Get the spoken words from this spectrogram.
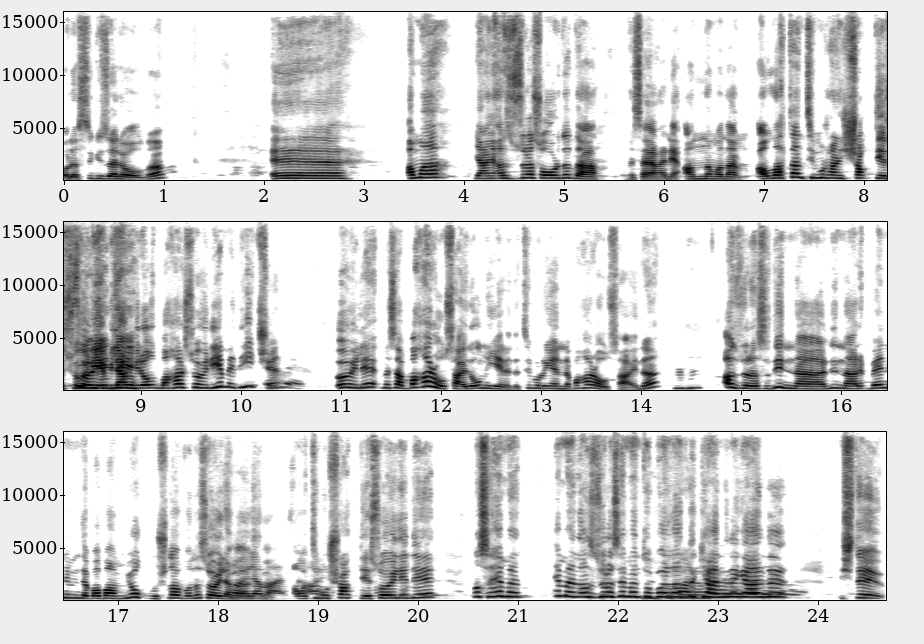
Orası güzel oldu. Ee, ama yani Aziz Uras orada da mesela hani anlamadan Allah'tan Timur hani şak diye söyleyebilen Söyledi. biri oldu. Bahar söyleyemediği için öyle mesela Bahar olsaydı onun yerinde Timur'un yerinde Bahar olsaydı Hı hı. Aziz Uras'ı dinler dinler benim de babam yokmuş lafını söylemezdi. Söylemezdi, Ama Timur aynen. şak diye söyledi. Nasıl hemen hemen Aziz Uras hemen toparlandı kendine geldi. İşte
